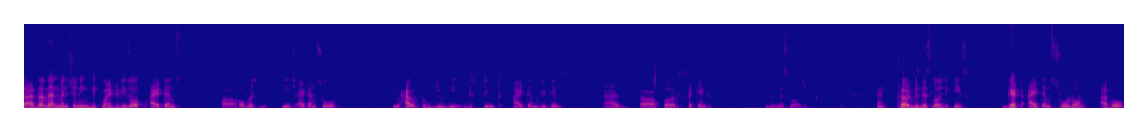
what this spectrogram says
rather than mentioning the quantities of items uh, how much each item sold you have to give the distinct item details as uh, per second business logic. And third business logic is get items sold on above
